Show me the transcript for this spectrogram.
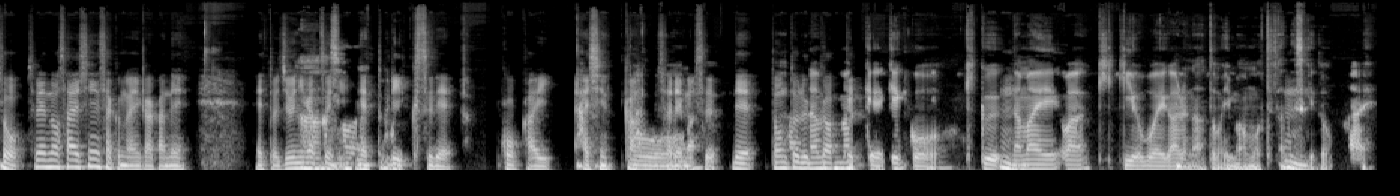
そう、それの最新作の映画がね、えっと、12月にネットフリックスで公開、配信がされます。で、Don't Look ラブマ Up ッケ結構聞く、うん。名前は聞き覚えがあるなと今思ってたんですけど、はい。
